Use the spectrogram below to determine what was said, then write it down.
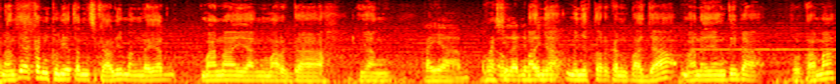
nanti akan kelihatan sekali Mang Dayan mana yang marga yang Kayak penghasilannya banyak, banyak. menyetorkan pajak, mana yang tidak, terutama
